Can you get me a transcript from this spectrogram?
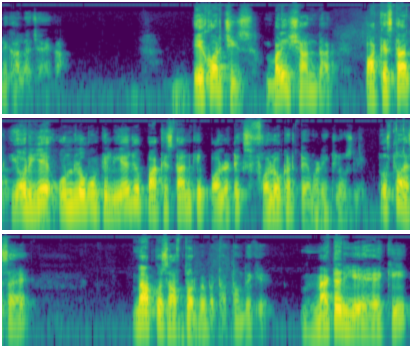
निकाला जाएगा। एक और चीज़, बड़ी शानदार। पाकिस्तान, और ये उन लोगों के लिए जो पाकिस्तान की पॉलिटिक्स फॉलो करते हैं बड़ी क्लोजली दोस्तों, ऐसा है। मैं आपको साफ़ तौर पे बताता हूँ। देखिए मैटर ये है कि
